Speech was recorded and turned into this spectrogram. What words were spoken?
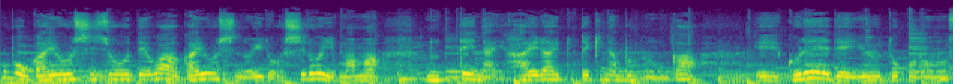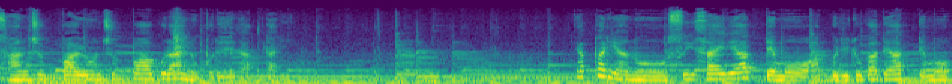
ほぼ画用紙上では画用紙の色白いまま塗っていないハイライト的な部分が、えー、グレーでいうところの 30%40% ぐらいのグレーだったりぱりあの水彩であってもアクリル画であっても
